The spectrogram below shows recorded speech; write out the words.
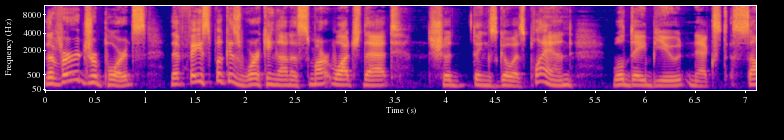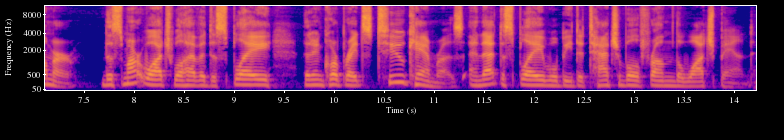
The Verge reports that Facebook is working on a smartwatch that, should things go as planned, will debut next summer. The smartwatch will have a display that incorporates two cameras, and that display will be detachable from the watch band.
